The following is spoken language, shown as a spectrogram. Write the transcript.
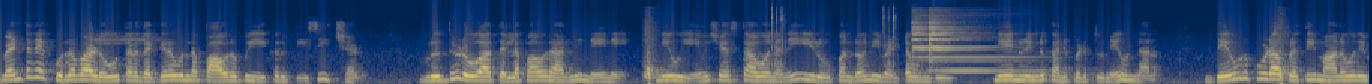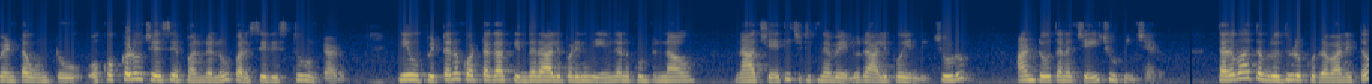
వెంటనే కుర్రవాడు తన దగ్గర ఉన్న పావురపు ఈకను తీసి ఇచ్చాడు. వృద్ధుడు ఆ తెల్ల పావురాన్ని నేనే. నీవు ఏమి చేస్తావోనని ఈ రూపంలో నీ వెంట ఉంది నేను నిన్ను కనిపెడుతూనే ఉన్నాను. దేవుడు కూడా ప్రతి మానవుని వెంట ఉంటూ ఒక్కొక్కడు చేసే పనులను పరిశీలిస్తూ ఉంటాడు. నీవు పిట్టను కొట్టగా కింద రాలిపడినది ఏమిదనుకుంటున్నావు? నా చేతి చిటికిన వేలు రాలిపోయింది. చూడు అంటూ తన చేయి చూపించాడు. తరువాత వృద్ధుడు కుర్రవానితో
